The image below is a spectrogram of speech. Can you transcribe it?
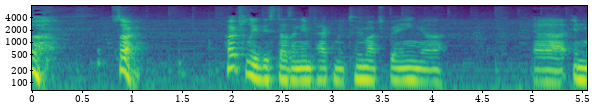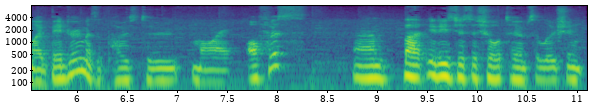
so, hopefully this doesn't impact me too much being uh, uh, in my bedroom as opposed to my office. Um, but it is just a short-term solution.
